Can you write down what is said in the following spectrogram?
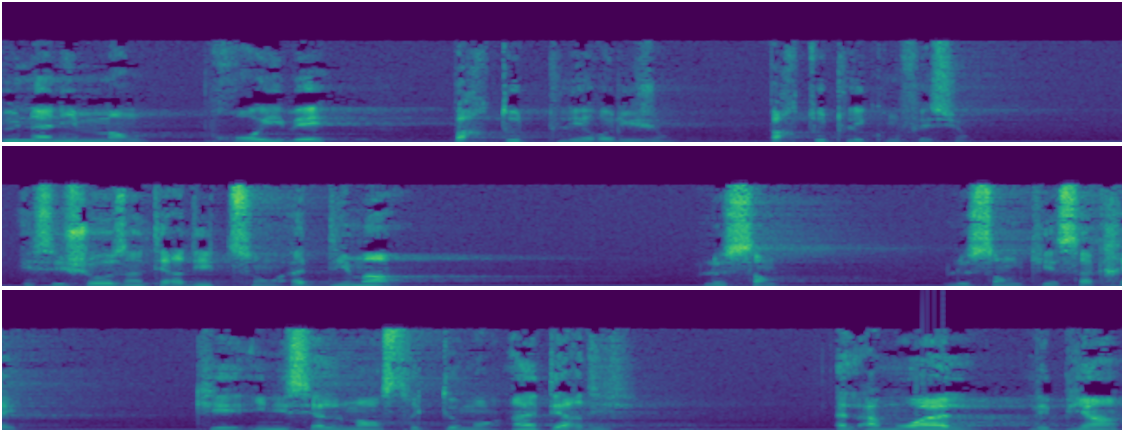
unanimement prohibées par toutes les religions par toutes les confessions. Et ces choses interdites sont addima, le sang, le sang qui est sacré, qui est initialement strictement interdit. Al-amwal, les biens,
